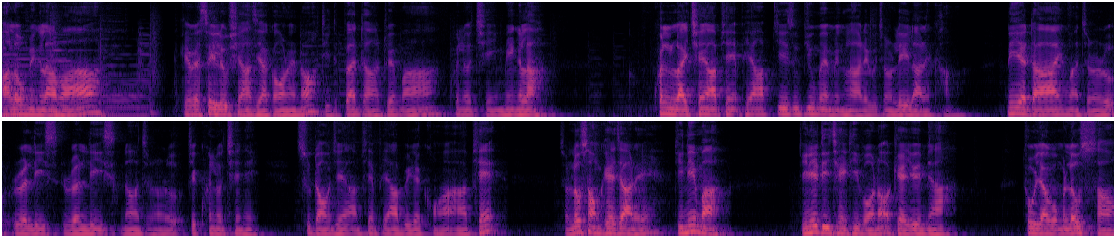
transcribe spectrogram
အားလုံးမင်္ဂလာပါကဲပဲစိတ်လှုပ်ရှားစရာကောင်းတယ်နော်ဒီတပတ်တာအတွင်းမှာခွင့်လွှတ်ခြင်းမင်္ဂလာခွင့်လွှတ်လိုက်ခြင်းအပြင်ဘုရားကျေးဇူးပြုမဲ့မင်္ဂလာတွေကိုကျွန်တော်လေ့လာတဲ့အခါမှာနေ့ရက်တိုင်းမှာကျွန်တော်တို့ release release เนาะကျွန်တော်တို့အပြစ်ခွင့်လွှတ်ခြင်းတွေဆူတောင်းခြင်းအပြင်ဘုရားပေးတဲ့ခွန်အားအပြင်ကျွန်တော်လှုပ်ဆောင်ခဲ့ကြတယ်ဒီနေ့မှာဒီနေ့ဒီချိန်ထိပေါ့เนาะအကယ်၍များထိုရောက်ကိုမလှုပ်ဆောင်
